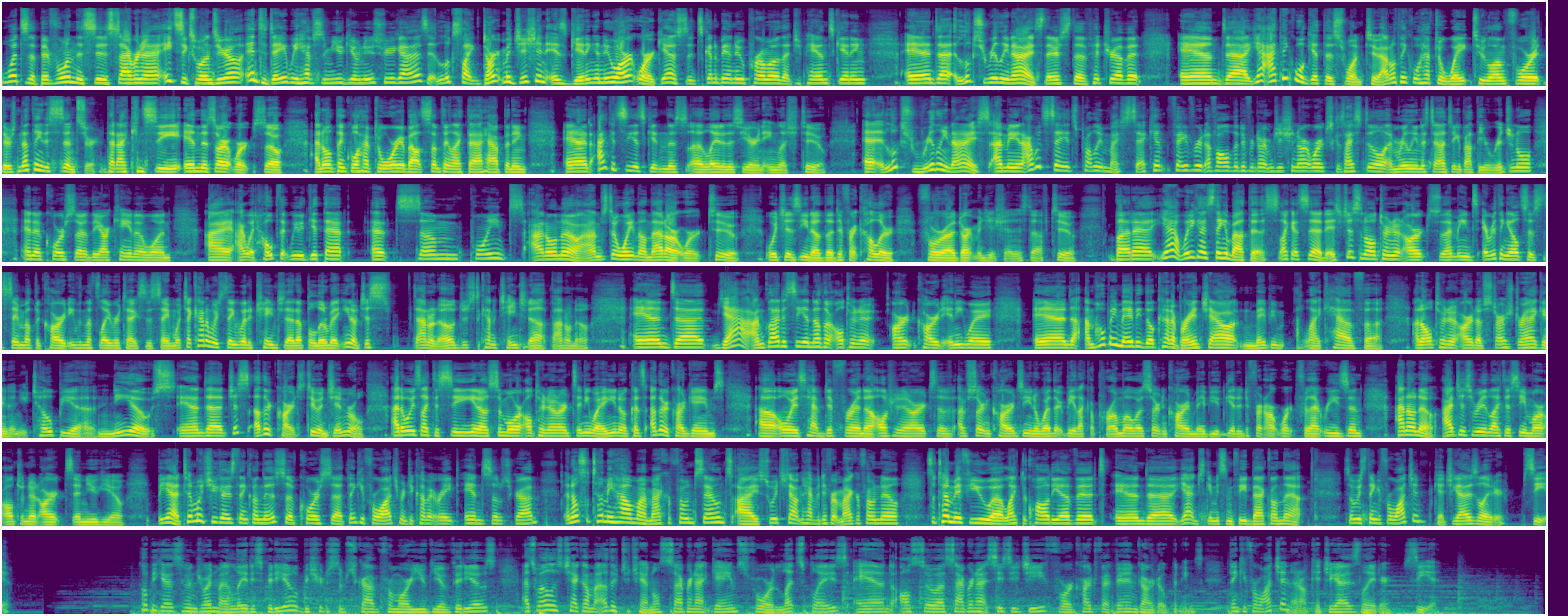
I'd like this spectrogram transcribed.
What's up everyone, this is Cyberknight8610, and today we have some Yu-Gi-Oh! news for you guys. It looks like Dark Magician is getting a new artwork. Yes, it's going to be a new promo that Japan's getting, and uh, it looks really nice. There's the picture of it, and uh, yeah, I think we'll get this one too. I don't think we'll have to wait too long for it. There's nothing to censor that I can see in this artwork, so I don't think we'll have to worry about something like that happening, and I could see us getting this uh, later this year in English too. Uh, it looks really nice. I mean, I would say it's probably my second favorite of all the different Dark Magician artworks, because I still am really nostalgic about the original, and of course uh, the Arcana one. I I would hope that we would get that at some point. I don't know. I'm still waiting on that artwork too, which is you know the different color for uh, Dark Magician and stuff too. But uh, yeah, what do you guys think about this? Like I said, it's just an alternate art, so that means everything else is the same about the card. Even the flavor text is the same, which I kind of wish they would have changed that up a little bit. You know, just I don't know, just to kind of change it up. I don't know. And uh, yeah, I'm glad to see another alternate art card anyway. And I'm hoping maybe they'll kind of branch out and maybe like have uh, an alternate art of Stardust Dragon and Utopia, and Neos, and uh, just other cards too in general. I'd always like to see you know some more alternate arts anyway. You know, because other card games uh, always have different uh, alternate arts of, of certain cards. You know, whether it be like a promo of a certain card, maybe you'd get a different artwork for that reason. I don't know. I just really like to see more alternate arts in Yu-Gi-Oh. But yeah, tell me what you guys think on this. Of course, uh, thank you for watching. To comment, rate, and subscribe. And also tell me how my microphone sounds. I switched out and have a different microphone now. So tell me if you uh, like the quality of it, and uh, yeah, just give me some feedback on that. So always thank you for watching. Catch you guys later. See ya. Hope you guys have enjoyed my latest video. Be sure to subscribe for more Yu-Gi-Oh videos, as well as check out my other two channels, Cyberknight Games for Let's Plays, and also uh, Cyberknight CCG for Card Fight Vanguard openings. Thank you for watching, and I'll catch you guys later. See ya.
